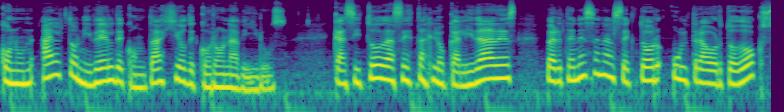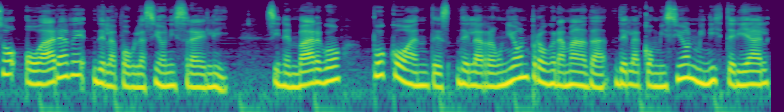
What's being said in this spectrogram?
con un alto nivel de contagio de coronavirus. Casi todas estas localidades pertenecen al sector ultraortodoxo o árabe de la población israelí. Sin embargo, poco antes de la reunión programada de la comisión ministerial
